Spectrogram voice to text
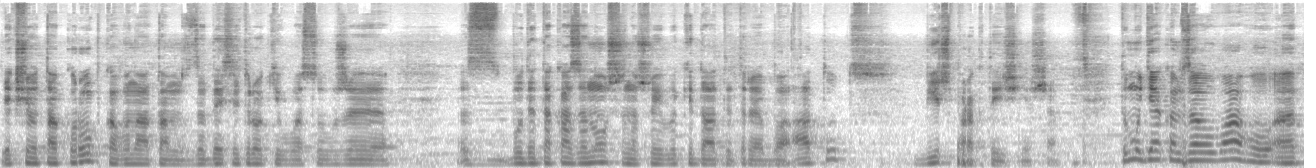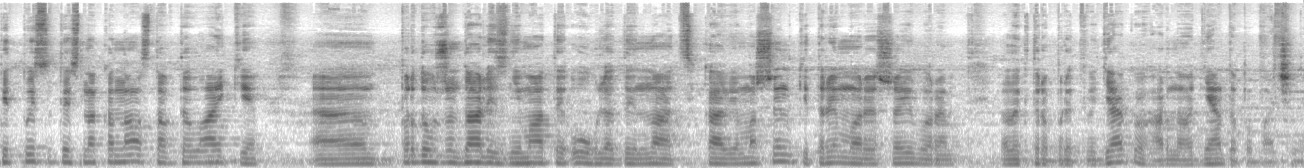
якщо та коробка, вона там за 10 років у вас вже буде така заношена, що її викидати треба. А тут більш практичніше. Тому дякую за увагу. Е, Підписуйтесь на канал, ставте лайки. Е, Продовжуємо далі знімати огляди на цікаві машинки, тримери, шейвери, електробритви. Дякую, гарного дня, до побачення.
